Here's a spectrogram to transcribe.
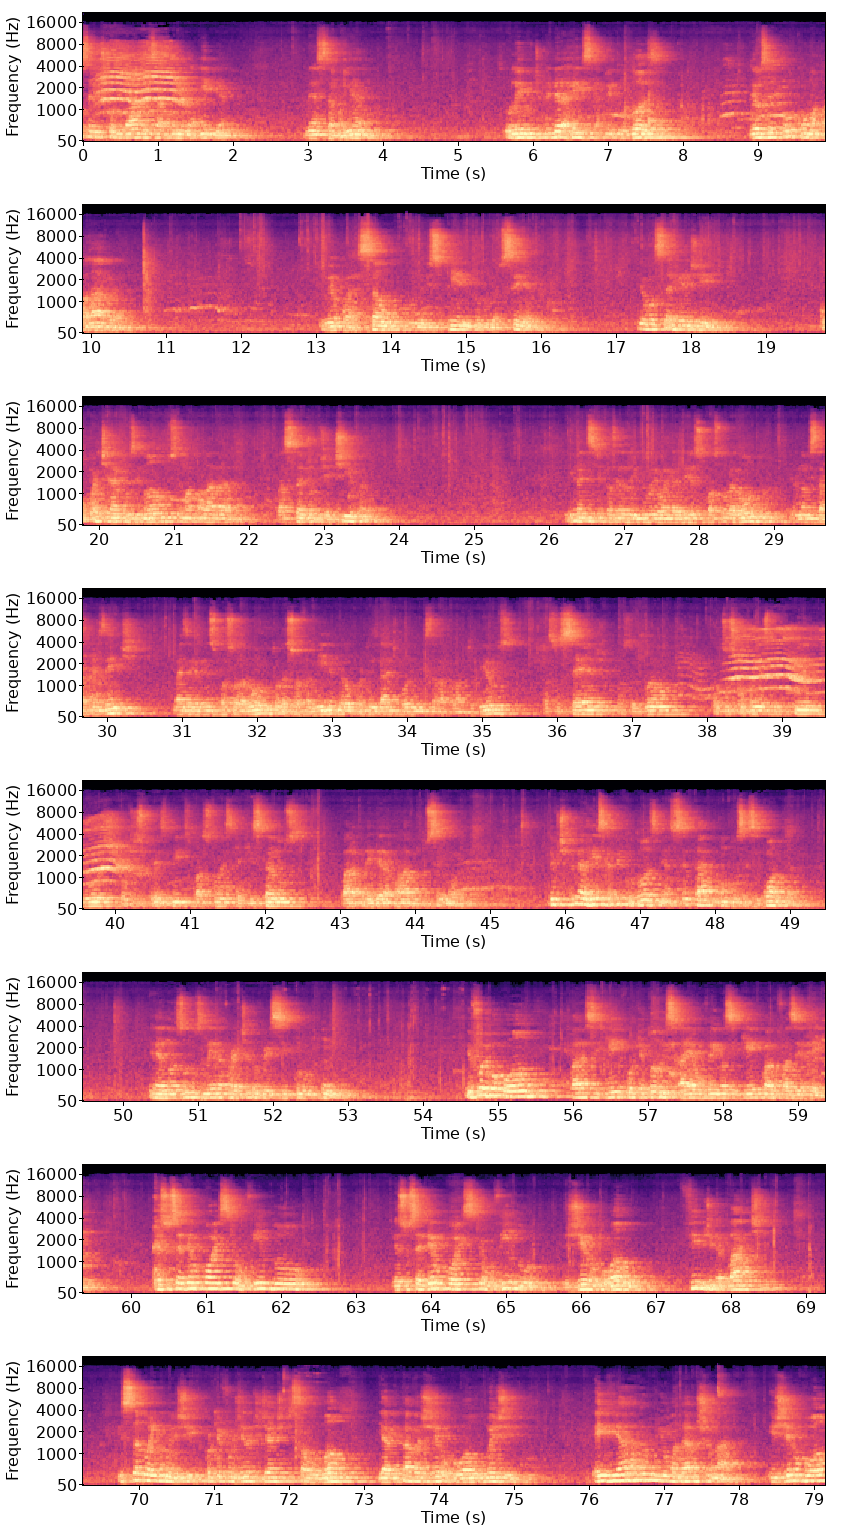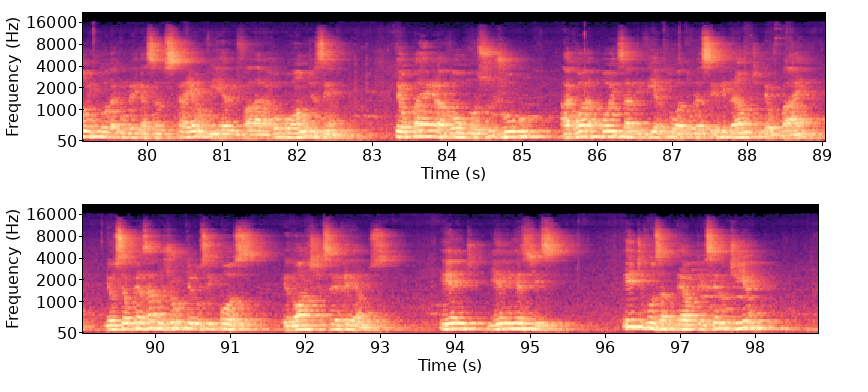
gostaria de convidá-los a abrir a Bíblia nesta manhã, o livro de 1 Reis, capítulo 12. Deus colocou uma palavra no meu coração, no meu espírito, no meu ser. Eu gostaria de compartilhar com os irmãos uma palavra bastante objetiva. E antes de fazer a leitura, eu agradeço ao pastor Haroldo, ele não está presente, mas agradeço ao pastor Haroldo, toda a sua família, pela oportunidade de poder ministrar a palavra de Deus, pastor Sérgio, pastor João, todos os companheiros do Pedro, hoje, todos os presbíteros, pastores que aqui estamos para aprender a palavra do Senhor. Livro de 1 Reis, capítulo 12, me assentado como você se encontra, é, nós vamos ler a partir do versículo 1. E foi Roboão para Siquém, porque todo Israel veio a Siquém para o fazer rei. E sucedeu, pois, que ouvindo, e sucedeu, pois, que ouvindo Jeroboão, filho de Debate, estando ainda no Egito, porque fugira de diante de Salomão e habitava Jeroboão no Egito. Enviaram e o mandaram chamar. E Jeroboão e toda a congregação de Israel vieram e falaram a Roboão, dizendo: Teu pai agravou o nosso jugo, agora, pois, alivia a tua dura servidão de teu pai, e o seu pesado jugo que nos impôs, e nós te serviremos. E ele, e ele lhes disse: Ide-vos até o terceiro dia,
